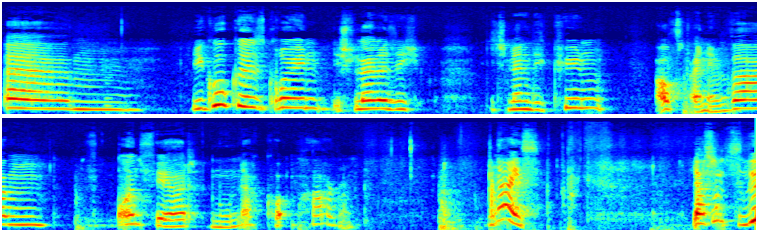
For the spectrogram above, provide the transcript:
Ähm, die Gurke ist grün, die schlängelt sich, die schlängelt sich kühn auf einem Wagen und fährt nun nach Kopenhagen. Nice! Lass uns Wü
